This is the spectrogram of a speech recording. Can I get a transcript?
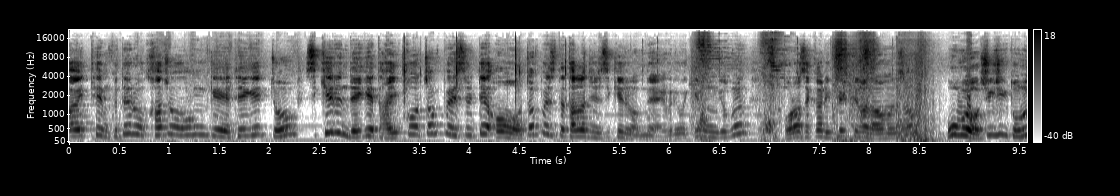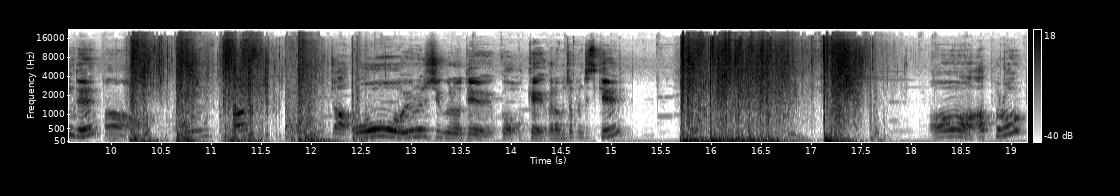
아이템 그대로 가져온 게 되겠죠? 스킬은 4개 다 있고 점프했을 때 어 점프했을 때 달라지는 스킬은 없네. 그리고 기본 공격은 보라 색깔 이펙트가 나오면서 오 뭐야 싱싱 도는데? 어. 2, 3 자, 오, 이런 식으로 되어 있고, 오케이. 그럼 첫 번째 스킬. 어, 앞으로.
